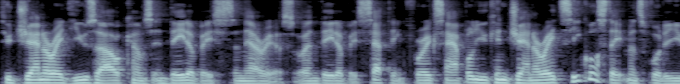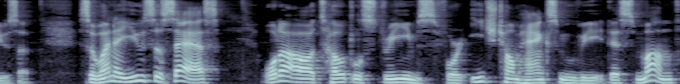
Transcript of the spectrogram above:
to generate user outcomes in database scenarios or in database setting. For example, you can generate SQL statements for the user. So when a user says, what are our total streams for each Tom Hanks movie this month,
